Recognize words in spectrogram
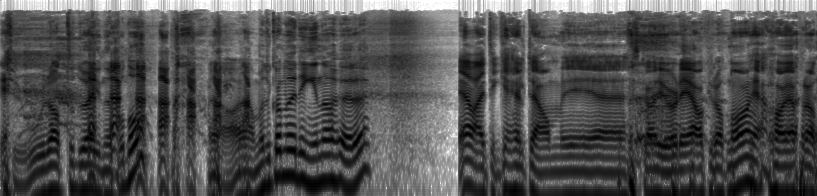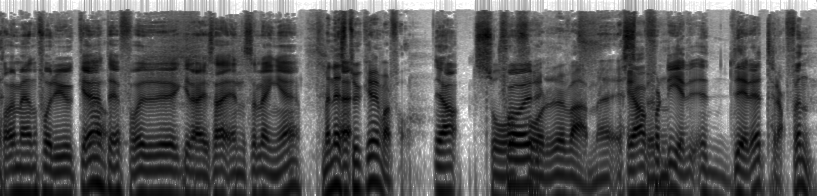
Jeg tror at du er inne på noe. Ja, ja, Men du kan jo ringe inn og høre. Jeg veit ikke helt jeg om vi eh, skal gjøre det akkurat nå. Jeg har jeg prata med en forrige uke. Det får eh, greie seg enn så lenge. Men neste uke, i hvert fall. Ja, Så For- får dere være med Espen. ja for dere, dere traff den.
